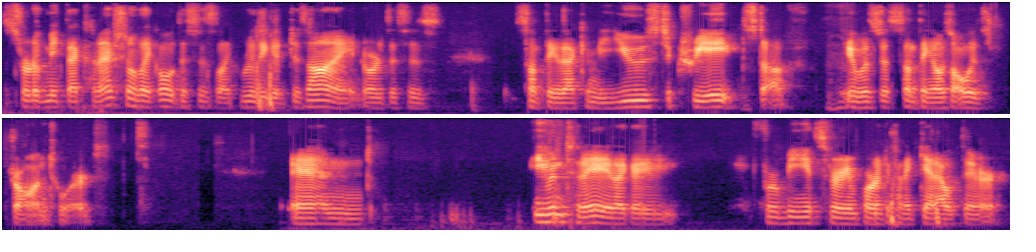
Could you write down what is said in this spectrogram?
sort of make that connection of like, oh, this is like really good design, or this is something that can be used to create stuff. It was just something I was always drawn towards. And even today, like I, for me, it's very important to kind of get out there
